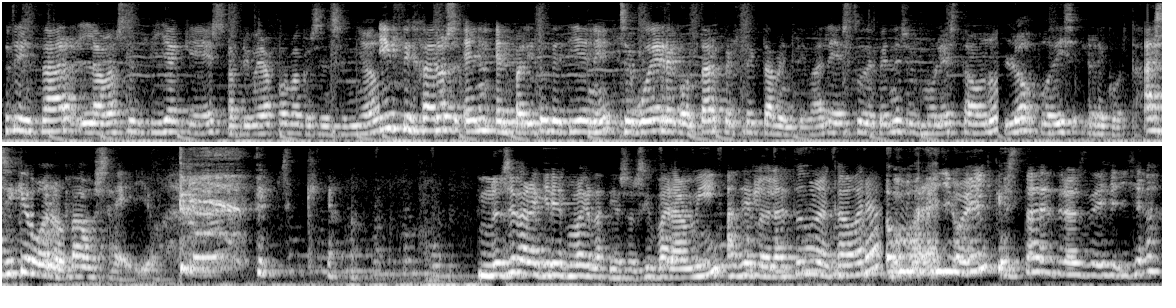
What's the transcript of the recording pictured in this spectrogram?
Utilizar la más sencilla que es la primera forma que os he enseñado y fijaros en el palito que tiene, se puede recortar perfectamente, ¿vale? Esto depende si os molesta o no, lo podéis recortar. Así que bueno, vamos a ello. No sé para quién es más gracioso, si para mí hacerlo delante de una cámara o para Joel que está detrás de ella.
